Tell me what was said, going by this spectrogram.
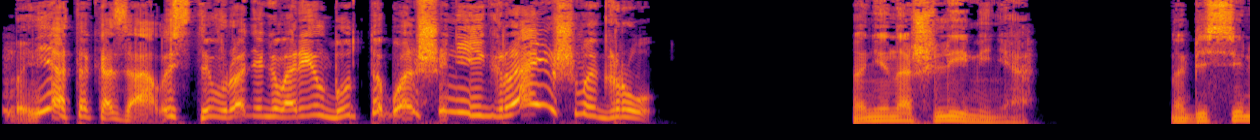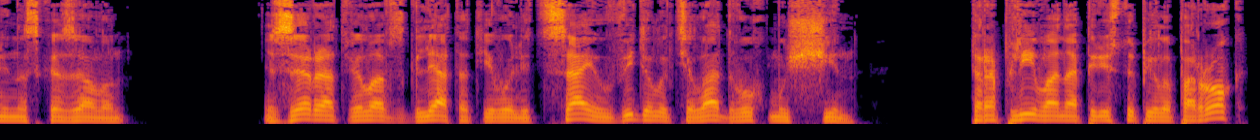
мне-то казалось, ты вроде говорил, будто больше не играешь в игру. Они нашли меня, обессиленно сказал он. Зера отвела взгляд от его лица и увидела тела двух мужчин. Торопливо она переступила порог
